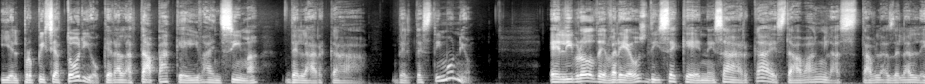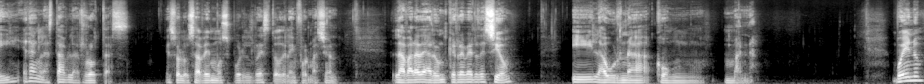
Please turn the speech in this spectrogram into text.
y el propiciatorio, que era la tapa que iba encima del arca del testimonio. El libro de Hebreos dice que en esa arca estaban las tablas de la ley, eran las tablas rotas. Eso lo sabemos por el resto de la información. La vara de Aarón que reverdeció y la urna con mana. Bueno,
